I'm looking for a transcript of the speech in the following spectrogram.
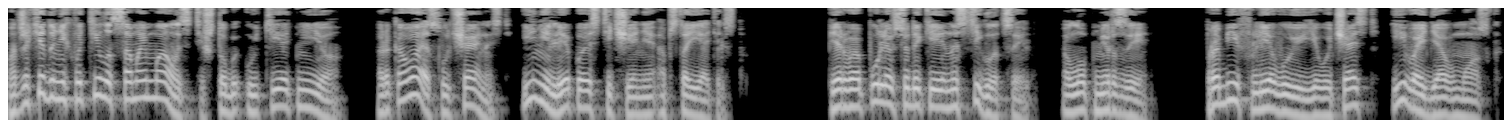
Маджахеду не хватило самой малости, чтобы уйти от нее. Роковая случайность и нелепое стечение обстоятельств. Первая пуля все-таки настигла цель – лоб Мерзы, пробив левую его часть и войдя в мозг.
